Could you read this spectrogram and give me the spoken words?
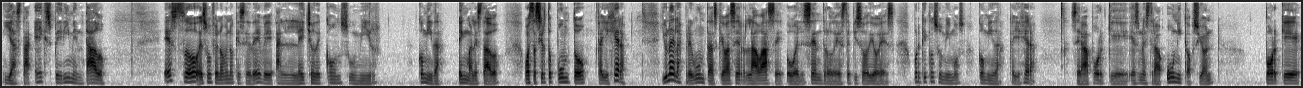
y hasta experimentado. Esto es un fenómeno que se debe al hecho de consumir comida en mal estado o hasta cierto punto callejera. Y una de las preguntas que va a ser la base o el centro de este episodio es ¿por qué consumimos comida callejera? ¿Será porque es nuestra única opción? ¿Porque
